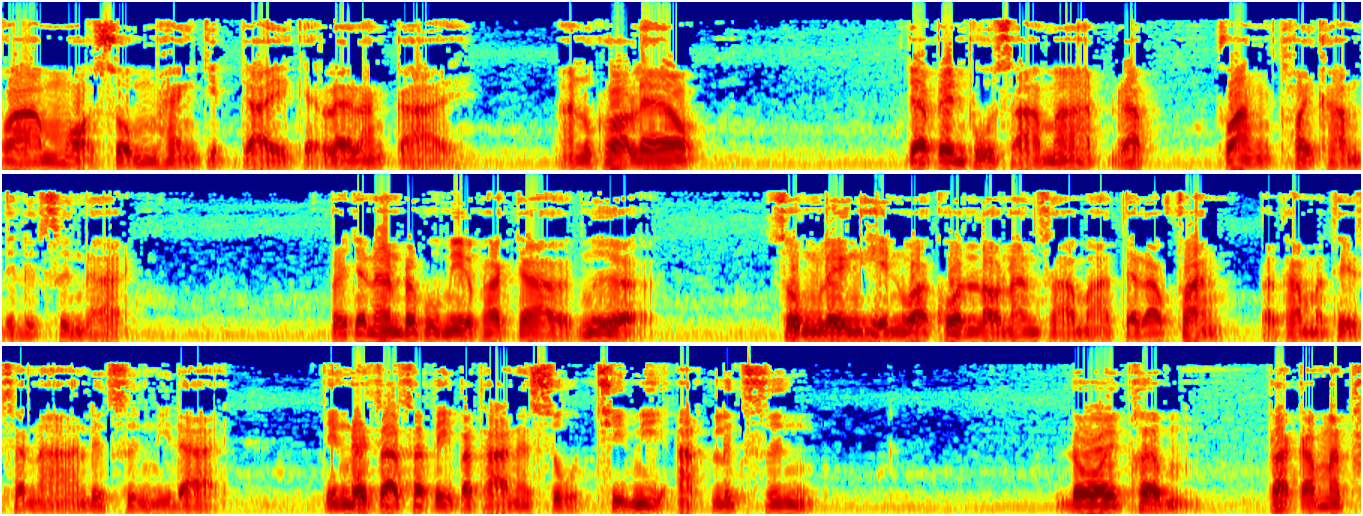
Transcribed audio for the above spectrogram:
ความเหมาะสมแห่งจิตใจแก่และร่างกาย อนุเคราะห์แล้ว จะเป็นผู้สามารถรับฟังถ้อยคำที่ลึกซึ้งได้ เพราะฉะนั้นพระผู้มีพระเจ้าเมื่อทรงเล็งเห็นว่าคนเหล่านั้นสามารถจะรับฟังพระธรรมเทศนาลึกซึ้งนี้ได้ จึงได้จัดสติปัฏฐานสูตรที่มีอัดลึกซึ้ง โดยเพิ่มพระกรรมฐ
